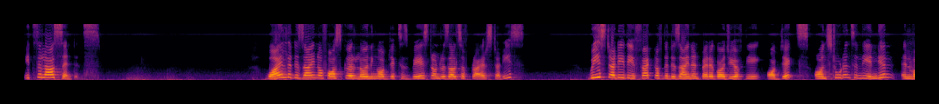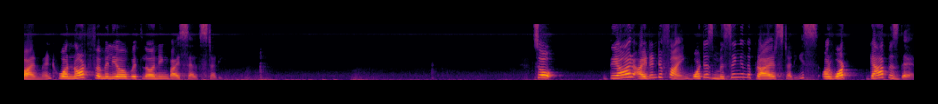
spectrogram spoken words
It is the last sentence. while the design of OSCAR learning objects is based on results of prior studies, we study the effect of the design and pedagogy of the objects on students in the Indian environment who are not familiar with learning by self-study. So, they are identifying what is missing in the prior studies or what gap is there,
